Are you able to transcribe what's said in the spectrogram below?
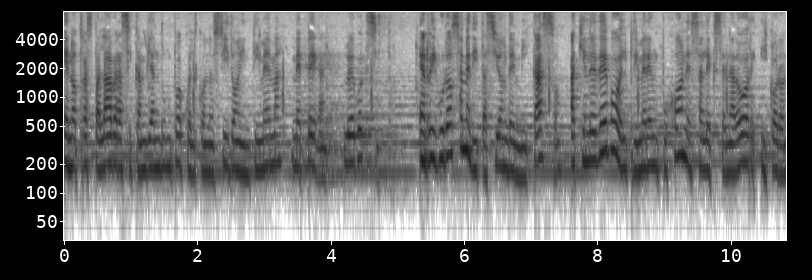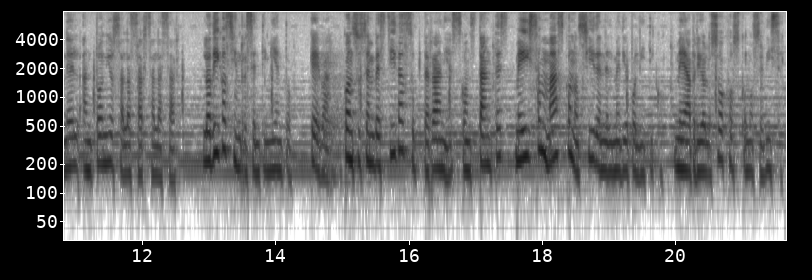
En otras palabras, y cambiando un poco el conocido intimema, me pegan, luego existo. En rigurosa meditación de mi caso, a quien le debo el primer empujón es al ex senador y coronel Antonio Salazar Salazar. Lo digo sin resentimiento, que va, con sus embestidas subterráneas constantes, me hizo más conocida en el medio político. Me abrió los ojos, como se dice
